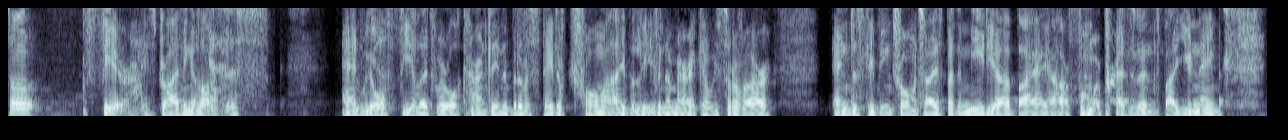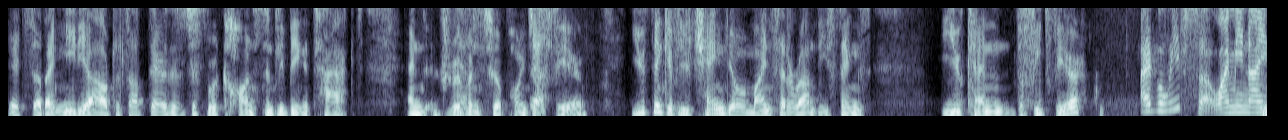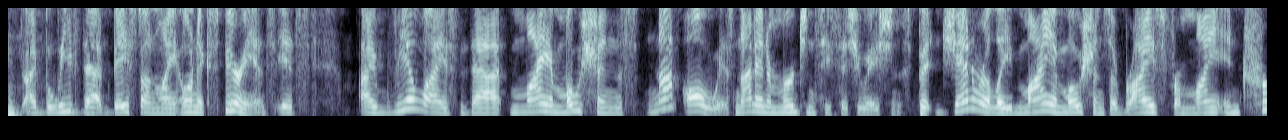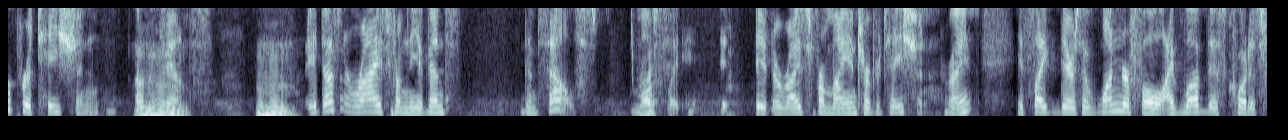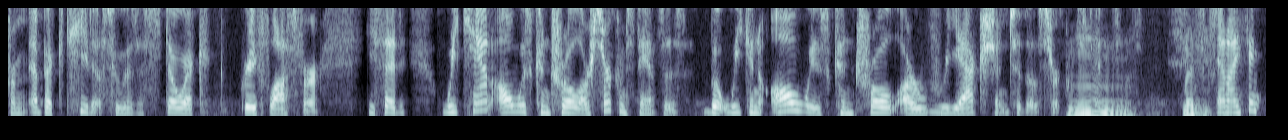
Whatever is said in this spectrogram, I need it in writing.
So, fear is driving a lot yeah. of this, and we yeah. all feel it. We're all currently in a bit of a state of trauma, I believe, in America. We sort of are endlessly being traumatized by the media, by our former president, by you name it. It's uh, by media outlets out there. There's just, we're constantly being attacked and driven yes. to a point yes. of fear. You think if you change your mindset around these things, you can defeat fear? I believe so. I mean, I, mm. I believe that based on my own experience. It's, I realized that my emotions, not always, not in emergency situations, but generally, my emotions arise from my interpretation of mm-hmm. events. Mm-hmm. It doesn't arise from the events themselves, mostly. Right. It, it arises from my interpretation, right? It's like there's a wonderful, I love this quote, it's from Epictetus, who is a Stoic Greek philosopher. He said, We can't always control our circumstances, but we can always control our reaction to those circumstances. Mm, and I think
